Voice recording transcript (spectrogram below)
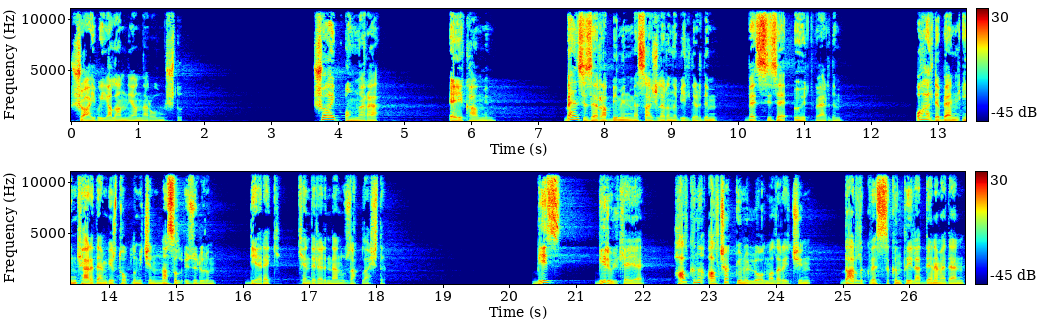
Şuayb'ı yalanlayanlar olmuştu. Şuayb onlara, Ey kavmim! Ben size Rabbimin mesajlarını bildirdim ve size öğüt verdim. O halde ben inkar eden bir toplum için nasıl üzülürüm diyerek kendilerinden uzaklaştı. Biz bir ülkeye halkını alçak gönüllü olmaları için darlık ve sıkıntıyla denemeden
